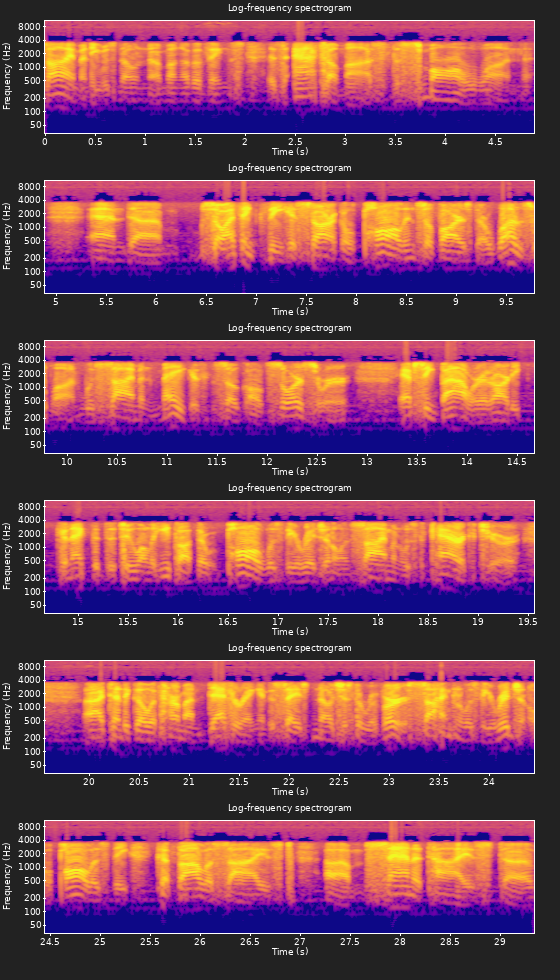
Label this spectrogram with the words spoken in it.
Simon. He was known, among other things, as Atomos, the small one. And um, so I think the historical Paul, insofar as there was one, was Simon Magus, the so-called sorcerer. F.C. Baur had already connected the two, only he thought that Paul was the original and Simon was the caricature. I tend to go with Hermann Detering and to say no, it's just the reverse. Simon was the original. Paul is the Catholicized, um, sanitized uh,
